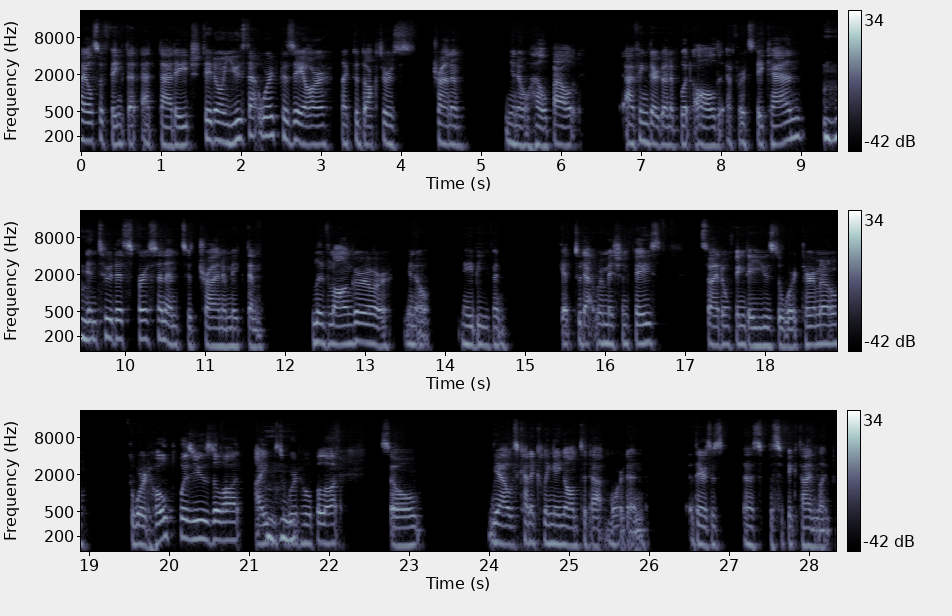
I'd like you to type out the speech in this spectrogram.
I also think that at that age, they don't use that word because they are like the doctors trying to, you know, help out. I think they're going to put all the efforts they can mm-hmm. into this person and to try to make them live longer or, you know, maybe even get to that remission phase. So I don't think they use the word terminal. The word hope was used a lot. I mm-hmm. use the word hope a lot. So yeah, I was kind of clinging on to that more than there's a, a specific timeline.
